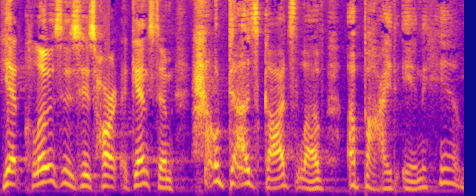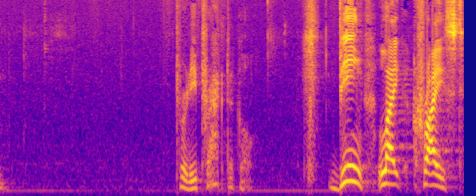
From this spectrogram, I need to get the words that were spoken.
yet closes his heart against him, how does God's love abide in him? Pretty practical. Being like Christ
